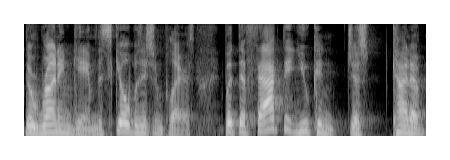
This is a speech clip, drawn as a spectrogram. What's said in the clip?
the running game, the skill position players. But the fact that you can just kind of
